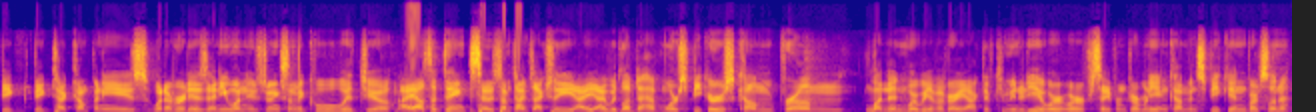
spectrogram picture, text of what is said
big big tech companies, whatever it is, anyone who's doing something cool with geo. I also think so. Sometimes actually, I, I would love to have more speakers come from London, where we have a very active community, or, or say from Germany, and come and speak in Barcelona.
